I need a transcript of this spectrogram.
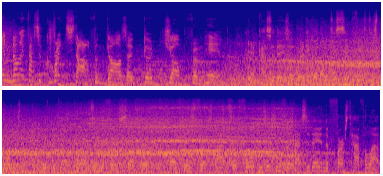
Positions 8th and 9th. That's a great start from Garzo. Good job from him. Yeah, Casadei's already got up to 6th. He's disposed with Miquel Pons in the first sector of this first lap. So four positions for Casadei in the first half a lap.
